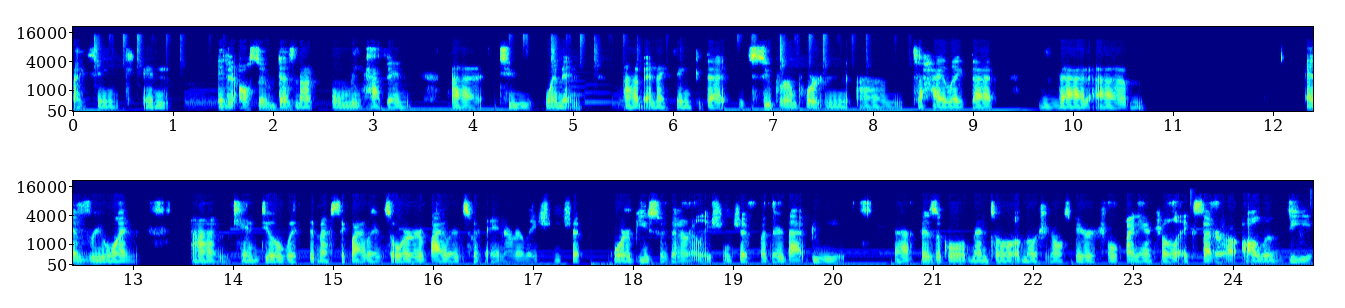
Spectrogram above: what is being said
I think, and it also does not only happen uh, to women. Um, and I think that it's super important um, to highlight that that um, everyone um, can deal with domestic violence or violence within a relationship or abuse within a relationship, whether that be uh, physical, mental, emotional, spiritual, financial, etc. All of the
